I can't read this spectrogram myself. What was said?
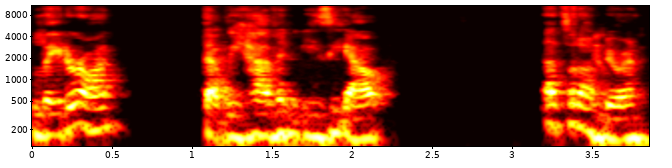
later on, that we have an easy out. That's what I'm doing.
